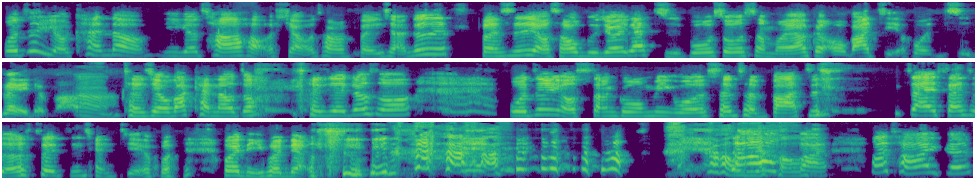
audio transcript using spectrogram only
我自己有看到一个超好笑，我突然分享，就是粉丝有时候不就会在直播说什么要跟欧巴结婚之类的嘛？嗯，陈曦欧巴看到之后，陈邪就说：“我真的有算过命，我生辰八字 在三十二岁之前结婚，会离婚两次。好超，烦，他超爱跟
